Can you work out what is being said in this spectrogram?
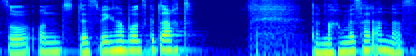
So und deswegen haben wir uns gedacht, dann machen wir es halt anders.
